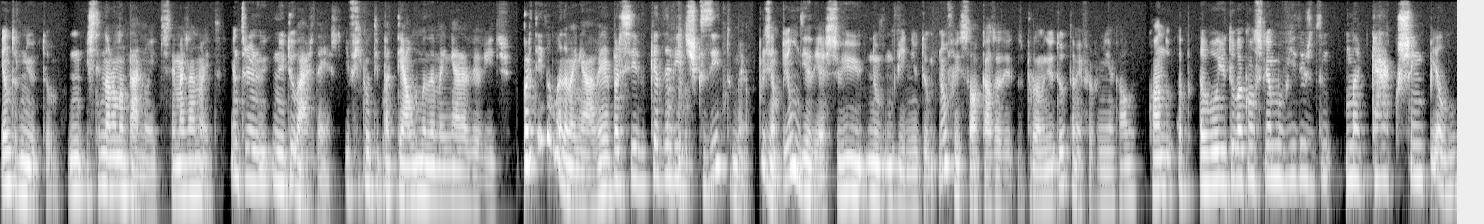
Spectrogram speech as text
entram no YouTube, isto é normalmente à noite, isto é mais à noite, entram no YouTube às 10 e ficam tipo até à 1 da manhã a ver vídeos. A partir de uma da manhã vai aparecer cada vídeo esquisito, meu. Por exemplo, eu um dia destes vi no vídeo no YouTube, não foi só a causa do problema do YouTube, também foi por minha causa, quando a, a, o YouTube aconselhou-me vídeos de macacos sem pelo.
